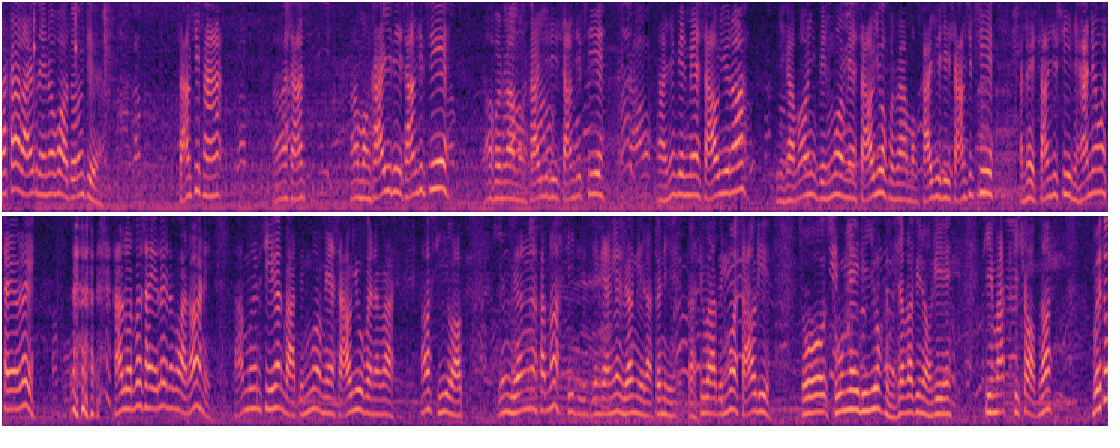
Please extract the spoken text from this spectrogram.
ราคาหลายปานเนาะพ่อตัวจังซี่สามสิบห้าอ่าสามอ่าหมองขายอยู่ดีสามสิบสี่เอาเพิ่นว่าหมองขายอยู่ดีสามสิบสี่อ่ายังเป็นแม่สาวอยู่เนาะนี่ครับเอายังเป็นงัวแม่สาวอยู่เพิ่นว่าหมองขายอยู่ที่สามสิบสี่อันนี้สามสิบสี่นี่หาแนวมาใส่เอาเลย หารถมาใส่เอาเลยนะพ่อเนาะนี่สามหมื่นสี่พันบาทเป็นงัวแม่สาวอยู่เพิ่นนะว่าเอาสีออกเหลืองๆนะครับเนาะสีแดงๆเหลืองๆนี่แหละตัวนี้ก็ถือว่าเป็นงัวสาวดี ตัวสูงใหญ่ดีอยู่สำหรับพี่น้องที่ที่มักที่ชอบเนาะเบอร์โทร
